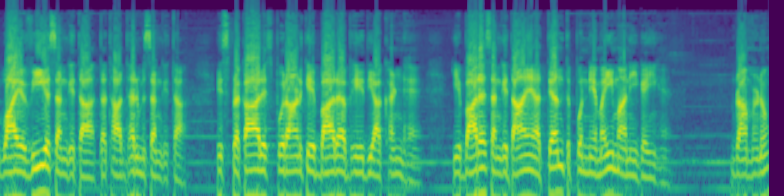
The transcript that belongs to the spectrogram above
वायवीय संहिता तथा धर्म संहिता। इस प्रकार इस पुराण के बारह भेद या खंड हैं। ये बारह संहिताएँ अत्यंत पुण्यमयी मानी गई हैं। ब्राह्मणों,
